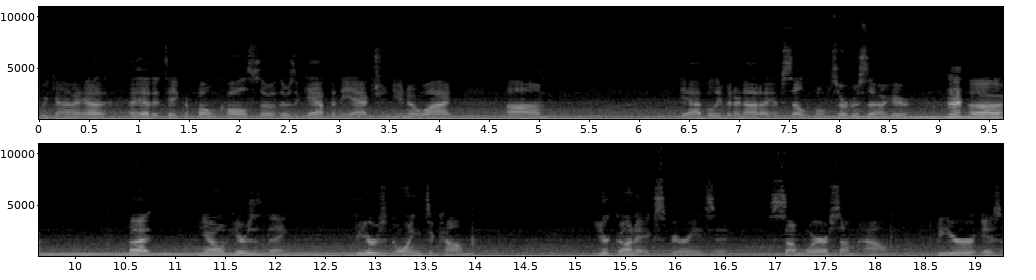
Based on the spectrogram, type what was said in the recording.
we kind of had I had to take a phone call, so there's a gap in the action. You know why? Um, yeah, believe it or not, I have cell phone service out here. uh, but you know, here's the thing: fear's going to come. You're gonna experience it somewhere, somehow. Fear is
